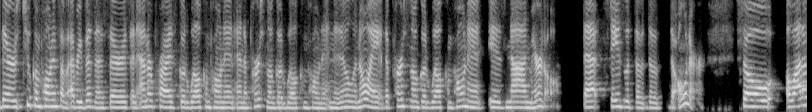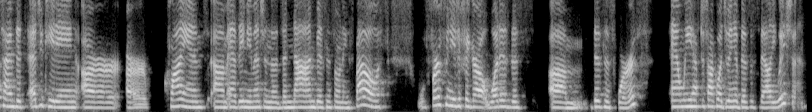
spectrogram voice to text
there's two components of every business. There's an enterprise goodwill component and a personal goodwill component. And in illinois the personal goodwill component is non-marital. That stays with the, the, the owner. So a lot of times it's educating our our clients um, as amy mentioned the, the non-business owning spouse. First we need to figure out what is this um, business worth? And we have to talk about doing a business valuation.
